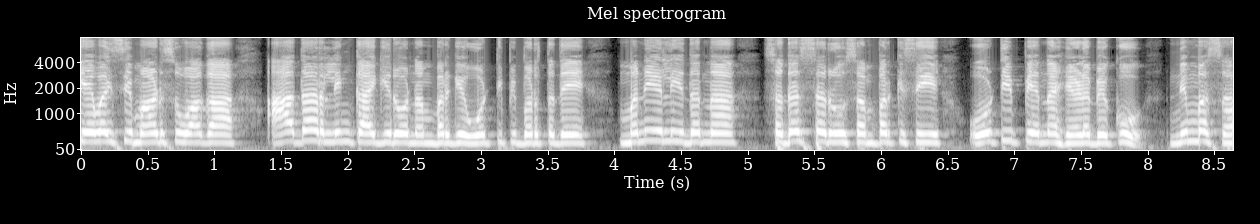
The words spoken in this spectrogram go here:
ಕೆ ವೈ ಸಿ ಮಾಡಿಸುವಾಗ ಆಧಾರ್ ಲಿಂಕ್ ಆಗಿರೋ ನಂಬರ್ಗೆ ಒ ಟಿ ಪಿ ಬರುತ್ತದೆ. ಮನೆಯಲ್ಲಿ ಇದನ್ನ ಸದಸ್ಯರು ಸಂಪರ್ಕಿಸಿ ಒ ಟಿ ಪಿಯನ್ನ ಹೇಳಬೇಕು. ನಿಮ್ಮ ಸಹ,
